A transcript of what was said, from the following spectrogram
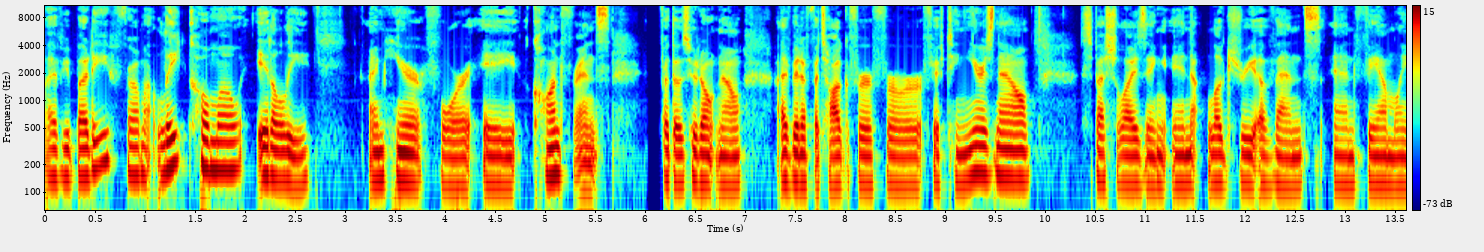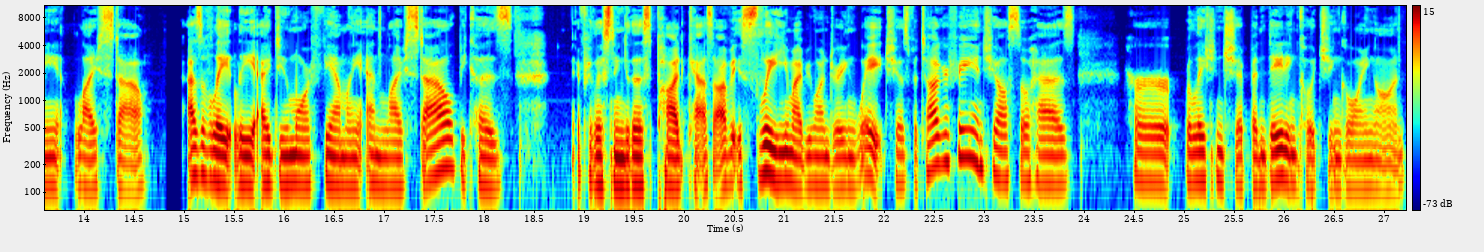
everybody, from Lake Como, Italy. I'm here for a conference. For those who don't know, I've been a photographer for 15 years now, specializing in luxury events and family lifestyle. As of lately, I do more family and lifestyle because if you're listening to this podcast, obviously you might be wondering wait, she has photography and she also has her relationship and dating coaching going on.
